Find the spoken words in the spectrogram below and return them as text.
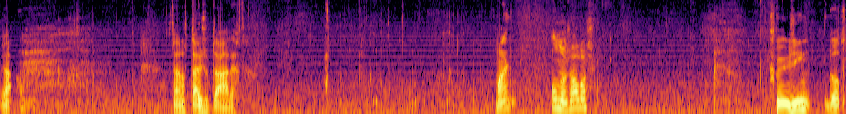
Ja. We staan nog thuis op de aanrecht. Maar, ondanks alles, kun je zien dat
